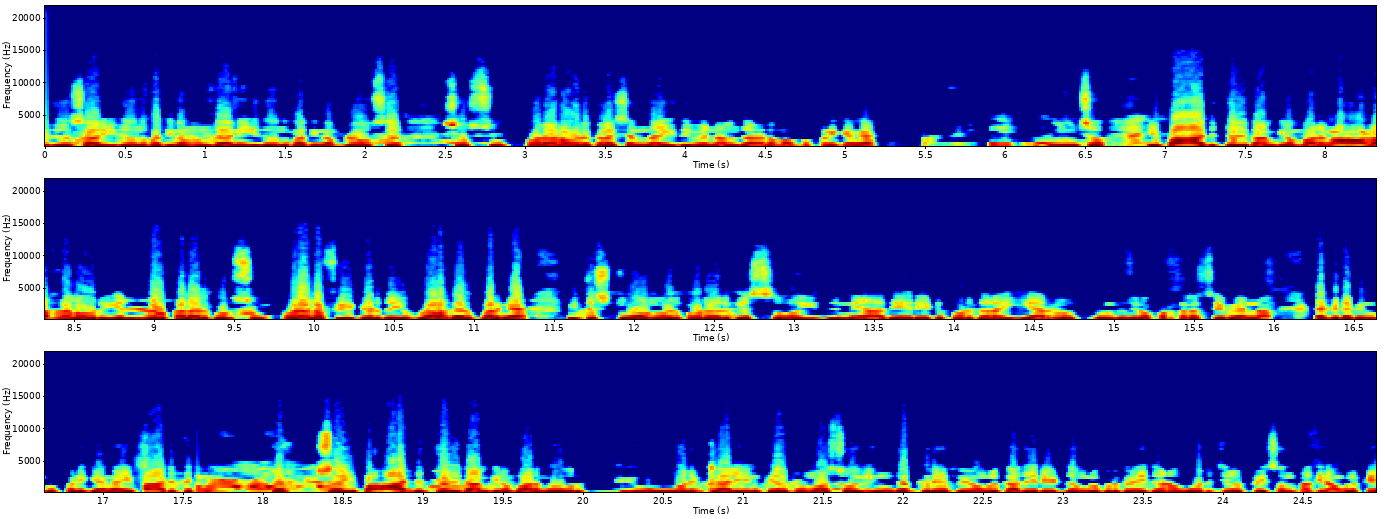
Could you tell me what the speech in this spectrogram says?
இது சாரி இது வந்து பார்த்தீங்கன்னா முந்தானி இது வந்து பார்த்தீங்கன்னா ப்ளவுஸ் ஸோ சூப்பரான ஒரு கலெக்ஷன் தான் இது வேணாலும் தாராளமாக புக் பண்ணிக்கோங்க. ஸோ இப்போ அடுத்தது காமிக்கிறோம் பாருங்க. அழகான ஒரு எல்லோ கலருக்கு ஒரு சூப்பரான ஃபிளீட் எடுத்து எவ்வளோ அழகா இருக்கு பாருங்க. வித் ஸ்டோன் ஒர்க்கோட இருக்கு. ஸோ இதுவுமே அதே ரேட்டு பொறுத்தவரை இரநூத்தி தொண்ணூத்தஞ்சு ரூபா பொறுத்தவரை சரி வேணா டக்கு டக்குன்னு புக் பண்ணிக்காங்க. இப்போ அடுத்த ஸோ இப்போ அடுத்தது காமிக்கிறோம் பாருங்க. ஒரு பியூர் இட்டாலியன் கிரேப்புமா ஸோ இந்த கிரேப்பையும் உங்களுக்கு அதே ரேட் தான் உங்களுக்கு கொடுக்குறேன். இதோட ஒரிஜினல் ப்ரைஸ் வந்து பார்த்தீங்கன்னா உங்களுக்கு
